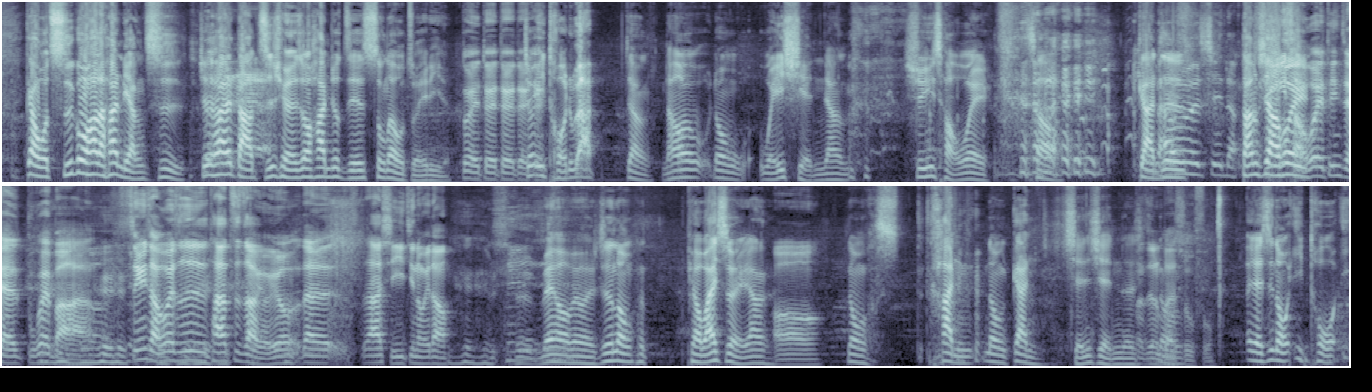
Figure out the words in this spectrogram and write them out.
干，我吃过他的汗两次，就是他在打直拳的时候，汗就直接送到我嘴里了，对对对对，就一坨就啊这样，然后那种危险这样，薰衣草味，操，干好恶这心的。当下薰衣草会味听起来不会吧？薰衣草味是它至少有用，呃，它洗衣机的味道。没有没有，就是那种漂白水一样，哦，那种汗 那种干咸咸的，那真的不太舒服。而且是那种一坨一，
